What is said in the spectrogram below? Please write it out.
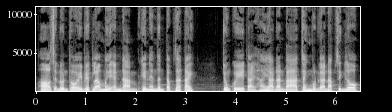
họ sẽ đồn thổi việc lão mê em đàm khiến em dân tộc ra tay. Trung quy tại hai hà đàn bà tranh một gã đạp xích lô.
